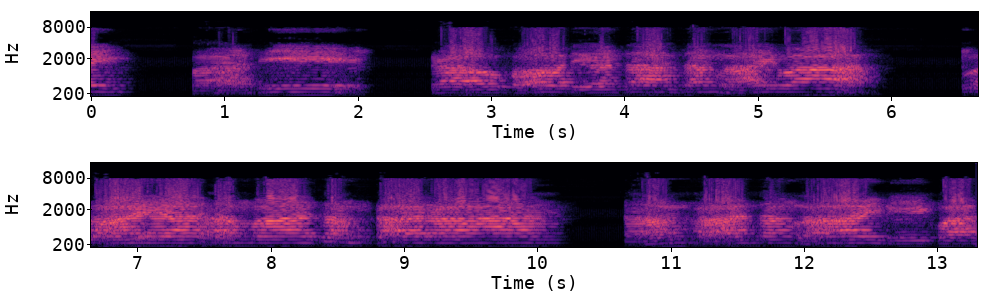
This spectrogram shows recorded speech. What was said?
ยปาทีเราขอเตือนท่านทั้งหลายว่า วายธรรมาสังการาสังขารทั้งหลายมีความ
